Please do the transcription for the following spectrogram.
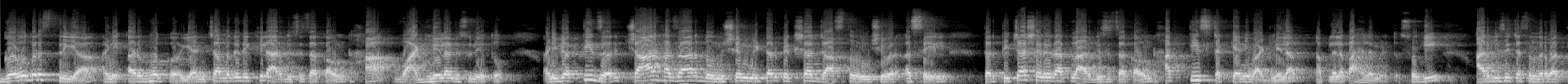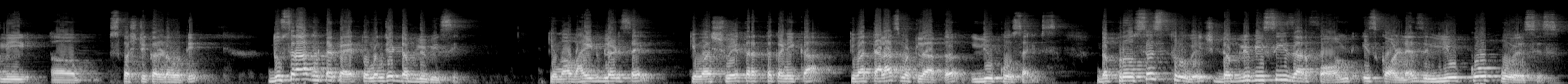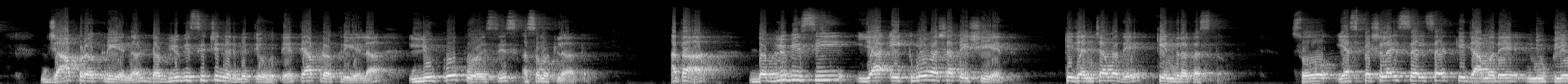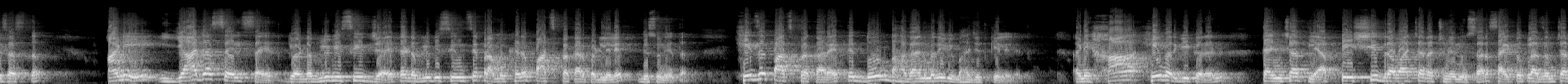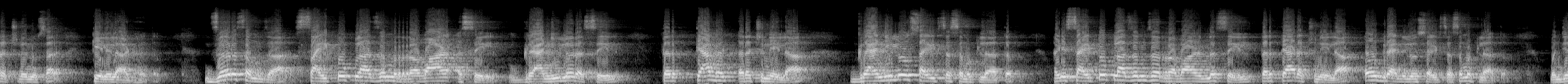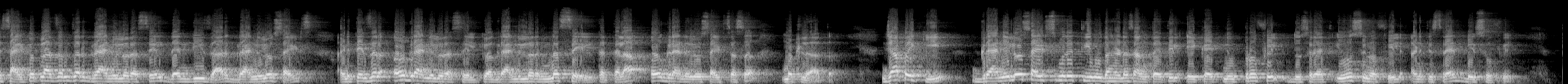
गरोदर स्त्रिया आणि अर्भक यांच्यामध्ये देखील आरबीसीचा काउंट हा वाढलेला दिसून येतो. आणि व्यक्ती जर चार हजार दोनशे मीटरपेक्षा जास्त उंचीवर असेल तर तिच्या शरीरातला आरबीसीचा काउंट हा तीस टक्क्यांनी वाढलेला आपल्याला पाहायला मिळतो. सो ही आरबीसीच्या संदर्भातली स्पष्टीकरण होती. दुसरा घटक आहे तो म्हणजे डब्ल्यूबीसी किंवा व्हाईट ब्लड सेल किंवा श्वेत रक्तकणिका किंवा त्यालाच म्हटलं जातं leucocytes the process through which डब्ल्यूबीसीज are formed is called as leucopoiesis ज्या प्रक्रियेनं डब्ल्यूबीसीची निर्मिती होते त्या प्रक्रियेला ल्युकोपोएसिस असं म्हटलं जातं. आता डब्ल्यूबीसी या एकमेव अशा पेशी आहेत की ज्यांच्यामध्ये केंद्रक असतं. सो या स्पेशलाइज सेल्स आहेत की ज्यामध्ये न्यूक्लियस असतं. आणि या ज्या सेल्स आहेत किंवा डब्ल्यूबीसी ज्या आहेत त्या डब्ल्यूबीसीचे प्रामुख्याने पाच प्रकार पडलेले दिसून येतात. हे जे पाच प्रकार आहेत ते दोन भागांमध्ये विभाजित केलेले आहेत. आणि हा हे वर्गीकरण त्यांच्यातल्या पेशी द्रवाच्या रचनेनुसार सायटोप्लाझमच्या रचनेनुसार केलेलं आढळतं. जर समजा सायटोप्लाझम रवाळ असेल ग्रॅन्युलर असेल तर त्या रचनेला ग्रॅन्युलोसाइट्स असं म्हटलं जातं. आणि सायटोप्लाझम जर रवाळ नसेल तर त्या रचनेला अग्रॅन्युलोसाइट्स असं म्हटलं जातं. म्हणजे सायटोप्लाझम जर ग्रॅन्युलर असेल देन दीज आर ग्रॅन्युलोसाइट्स आणि ते जर अग्रॅन्युलर असेल किंवा ग्रॅन्युलर नसेल तर त्याला अग्रॅन्युलोसाइट्स असं म्हटलं जातं. ज्यापैकी ग्रॅन्युलोसाइट्समध्ये तीन उदाहरणं सांगता येतील. एक आहेत न्यूट्रोफिल दुसरे आहेत इओसिनोफिल आणि तिसरे आहेत बेसोफिल.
